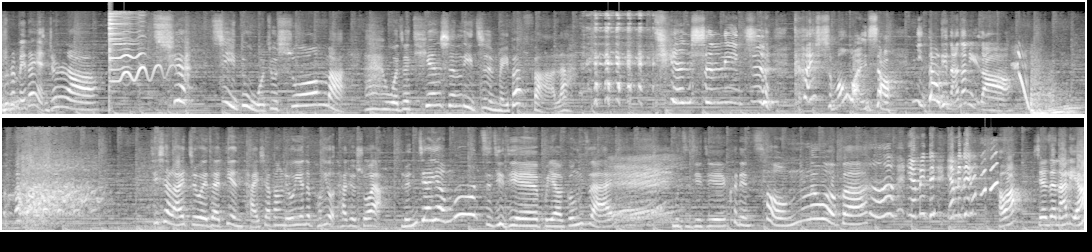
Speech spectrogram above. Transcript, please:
是不是没戴眼镜啊？切，嫉妒我就说嘛，哎，我这天生丽质，没办法啦。天生丽质，开什么玩笑？你到底男的女的？接下来这位在电台下方留言的朋友，他就说呀，人家要木子姐姐，不要公仔。木子姐姐，快点从了我吧。啊，やめてやめて！ 好啊，现在在哪里啊？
